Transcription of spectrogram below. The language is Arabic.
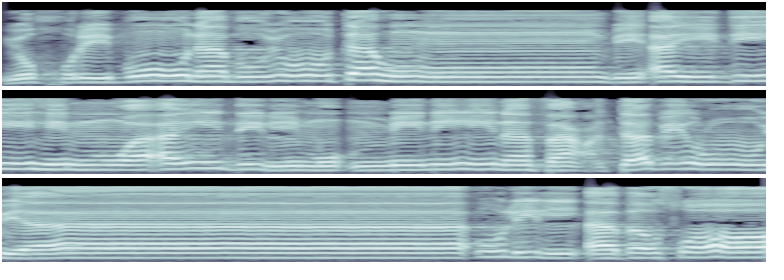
يخربون بيوتهم بأيديهم وأيدي المؤمنين فاعتبروا يا أولي الأبصار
